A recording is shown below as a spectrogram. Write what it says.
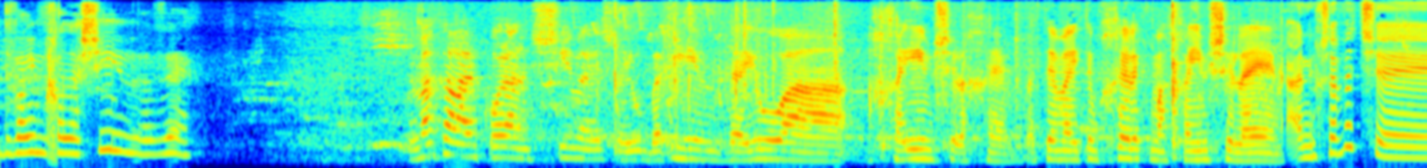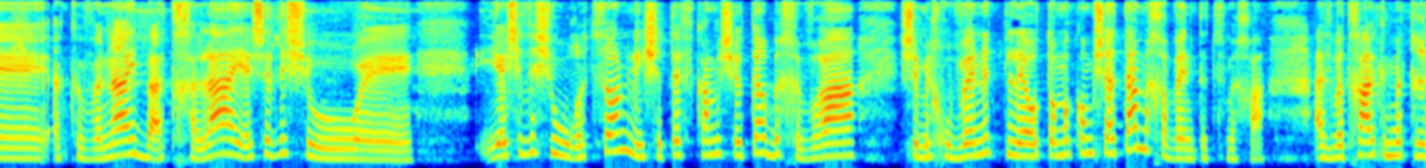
דברים חדשים וזה. ומה קרה לכל האנשים האלה שהיו באים והיו החיים שלכם, ואתם הייתם חלק מהחיים שלהם? אני חושבת שהכוונה היא בהתחלה, יש איזשהו... אה, יש איזשהו רצון להשתף כמה שיותר בחברה שמכוונת לאותו מקום שאתה מכוון את עצמך. אז בהתחלה מתחיל-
